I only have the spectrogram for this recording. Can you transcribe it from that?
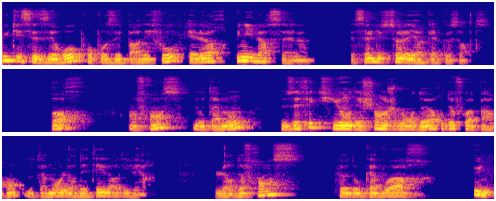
UTC0 proposé par défaut est l'heure universelle, c'est celle du soleil en quelque sorte. Or, en France notamment, nous effectuons des changements d'heure deux fois par an, notamment l'heure d'été et l'heure d'hiver. L'heure de France peut donc avoir une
